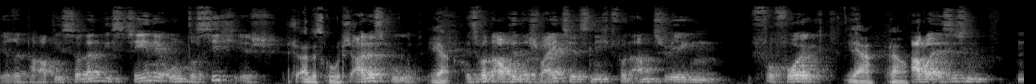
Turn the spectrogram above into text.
ihre Partys. Solange die Szene unter sich ist, Ist alles gut. ist alles gut. Ja. Es wird auch in der Schweiz jetzt nicht von Amts wegen verfolgt. Ja, klar. Aber es ist ein, ein,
